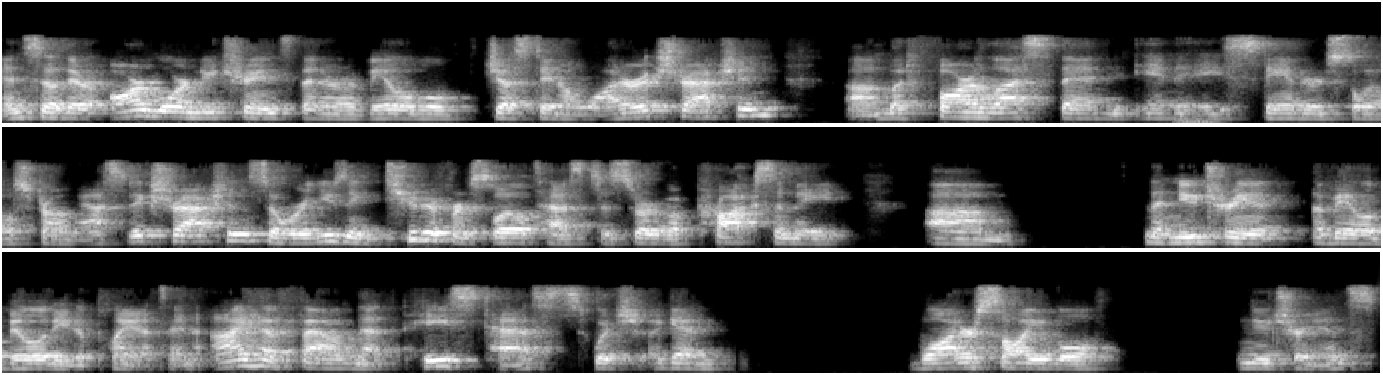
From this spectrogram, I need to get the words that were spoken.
And so there are more nutrients that are available just in a water extraction, um, but far less than in a standard soil strong acid extraction. So we're using two different soil tests to sort of approximate um, the nutrient availability to plants. And I have found that paste tests, which again, water soluble nutrients,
